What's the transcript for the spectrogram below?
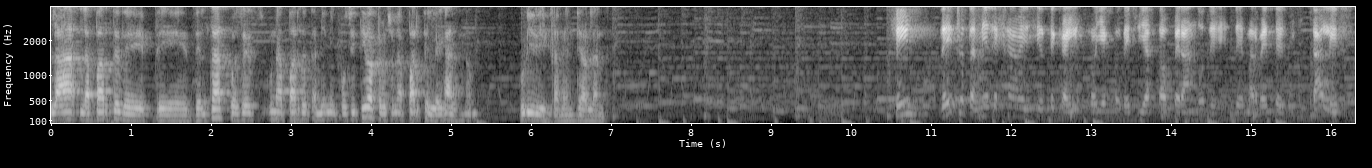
la, la parte de, del SAT, pues es una parte también impositiva, pero es una parte legal, ¿no? Jurídicamente hablando. Sí, de hecho también déjame decirte que hay un proyecto, de hecho ya está operando de, de marbetes digitales.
